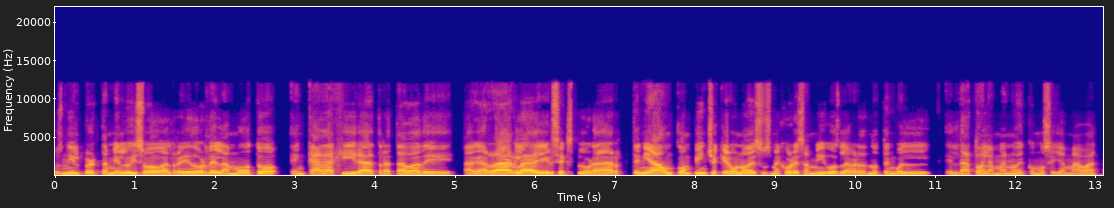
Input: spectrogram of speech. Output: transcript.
pues Neil Peart también lo hizo alrededor de la moto. En cada gira trataba de agarrarla e irse a explorar. Tenía un compinche que era uno de sus mejores amigos. La verdad no tengo el, el dato a la mano de cómo se llamaba.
